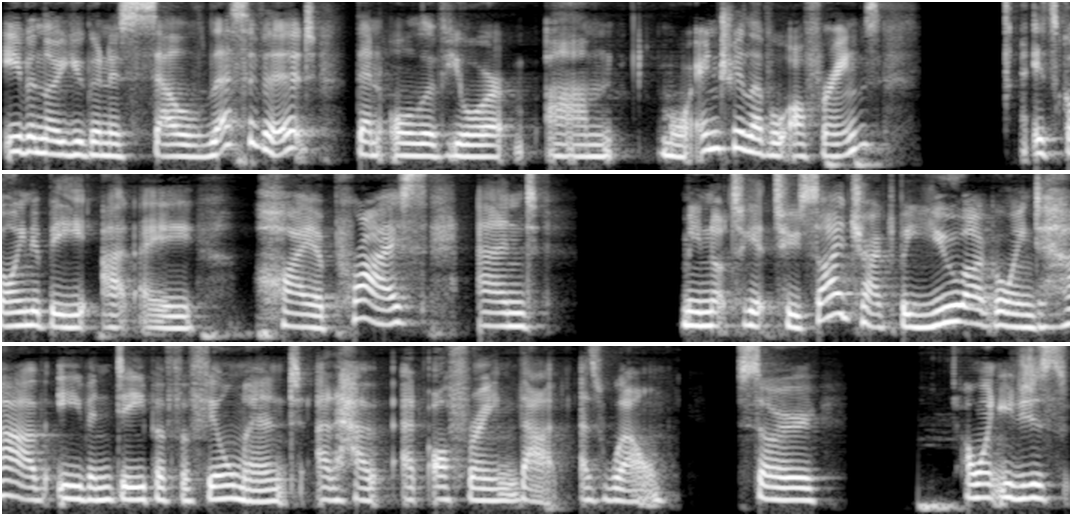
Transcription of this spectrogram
even though you're going to sell less of it than all of your um, more entry level offerings, it's going to be at a higher price. And I mean, not to get too sidetracked, but you are going to have even deeper fulfillment at, have, at offering that as well. So I want you to just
